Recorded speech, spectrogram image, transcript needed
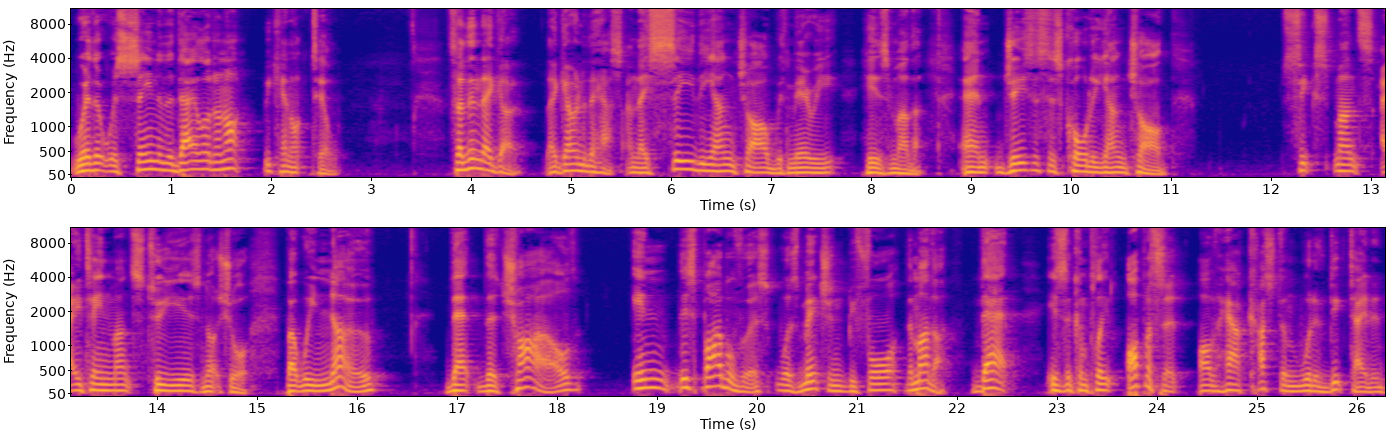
Whether it was seen in the daylight or not, we cannot tell. So then they go. They go into the house and they see the young child with Mary, his mother. And Jesus is called a young child. Six months, 18 months, two years, not sure. But we know that the child in this Bible verse was mentioned before the mother. That is the complete opposite of how custom would have dictated.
